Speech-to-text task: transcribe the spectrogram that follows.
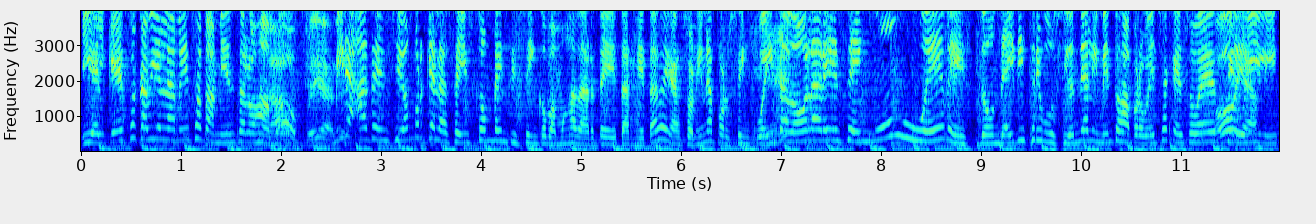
Y el queso que había en la mesa también se los fíjate. Mira, atención porque a las 6.25 vamos a darte tarjeta de gasolina por 50 dólares en un jueves donde hay distribución de alimentos. Aprovecha que eso es Oh, pirulili.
